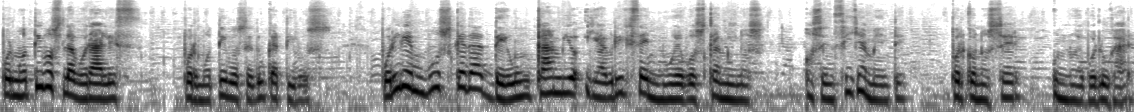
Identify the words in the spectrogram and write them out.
por motivos laborales, por motivos educativos, por ir en búsqueda de un cambio y abrirse nuevos caminos, o sencillamente por conocer un nuevo lugar.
